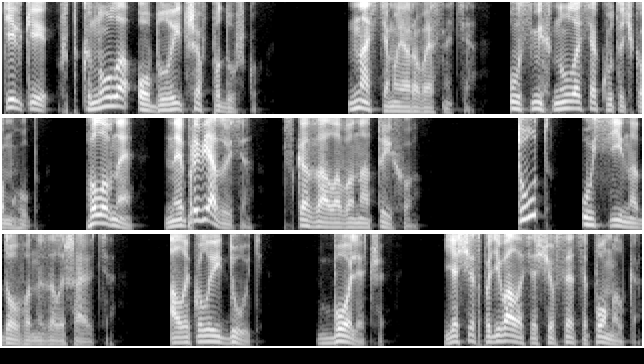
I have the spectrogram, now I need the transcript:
тільки вткнула обличчя в подушку. Настя, моя ровесниця, усміхнулася куточком губ. Головне, не прив'язуйся, сказала вона тихо. Тут усі надовго не залишаються. Але коли йдуть, боляче. Я ще сподівалася, що все це помилка,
